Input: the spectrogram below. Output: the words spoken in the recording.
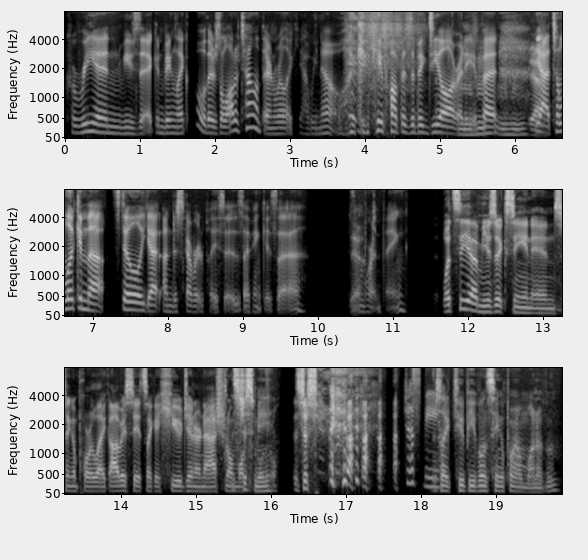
Korean music and being like, oh, there's a lot of talent there. And we're like, yeah, we know. Like K-pop is a big deal already. Mhm, But mhm. yeah. to look in the still yet undiscovered places, I think is a Yeah. important thing. What's the uh, music scene in Singapore like? Obviously, it's like a huge international. It's just me. It's just Just me. There's like two people in Singapore. I'm one of them.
